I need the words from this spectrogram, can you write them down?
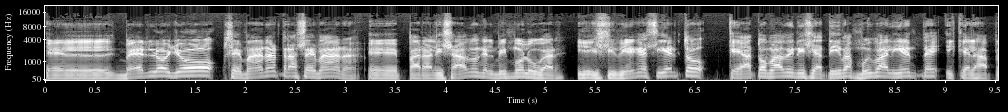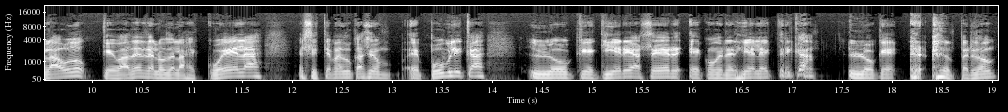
El verlo yo semana tras semana eh, paralizado en el mismo lugar y si bien es cierto que ha tomado iniciativas muy valientes y que les aplaudo, que va desde lo de las escuelas, el sistema de educación eh, pública, lo que quiere hacer eh, con energía eléctrica, lo que, perdón,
